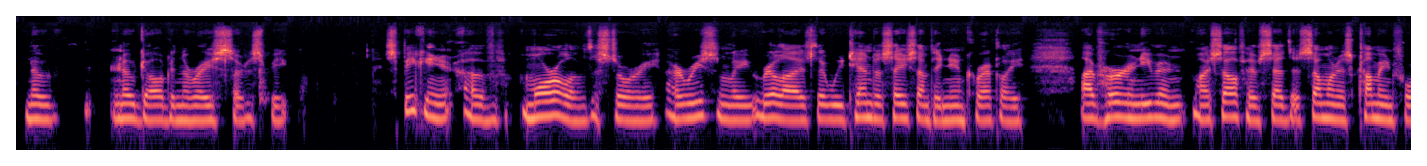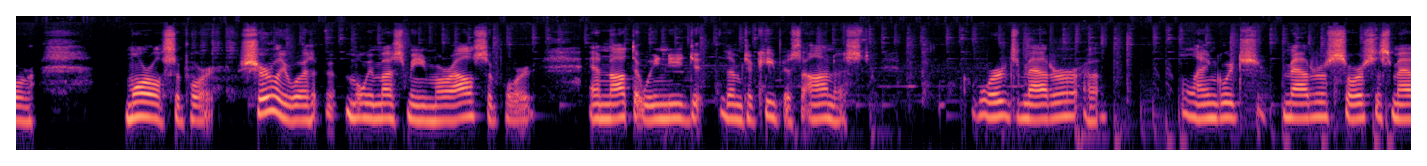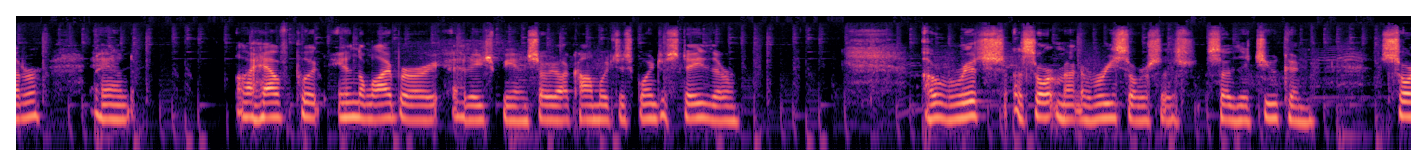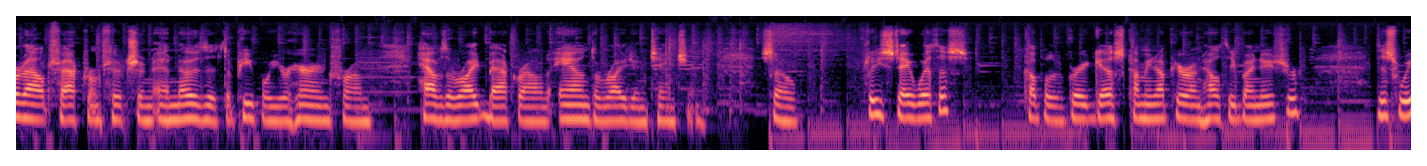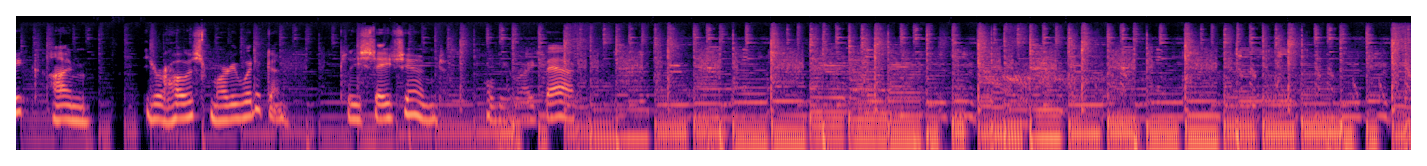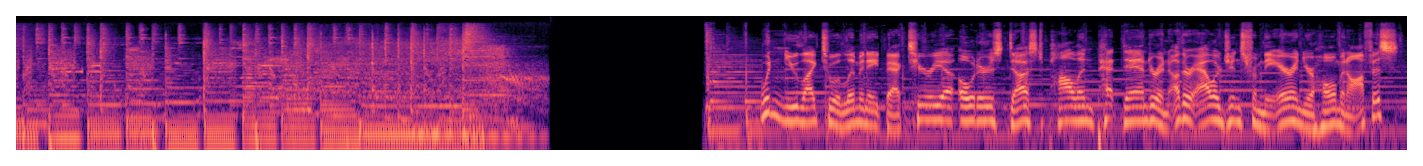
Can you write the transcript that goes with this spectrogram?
No, no dog in the race, so to speak. Speaking of moral of the story, I recently realized that we tend to say something incorrectly. I've heard and even myself have said that someone is coming for moral support. Surely we must mean morale support and not that we need them to keep us honest. Words matter, uh, language matters, sources matter, and I have put in the library at hbnshow.com, which is going to stay there, a rich assortment of resources so that you can sort out fact from fiction and know that the people you're hearing from have the right background and the right intention. So please stay with us. A couple of great guests coming up here on Healthy by Nature. This week, I'm your host, Marty Whittekin. Please stay tuned. We'll be right back. Wouldn't you like to eliminate bacteria, odors, dust, pollen, pet dander, and other allergens from the air in your home and office?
